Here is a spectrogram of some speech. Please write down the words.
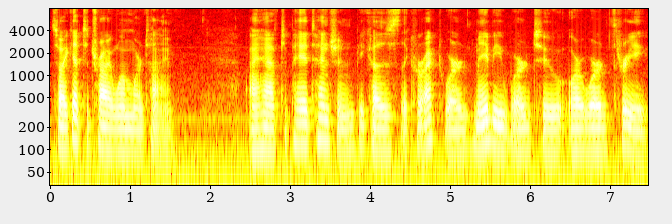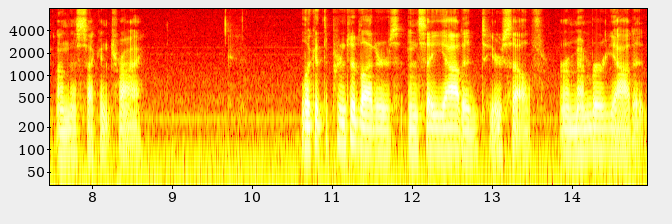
so I get to try one more time. I have to pay attention because the correct word may be word 2 or word 3 on this second try. Look at the printed letters and say yachted to yourself. Remember yachted.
